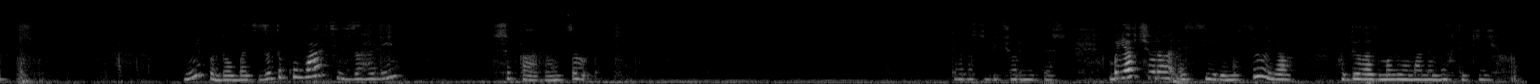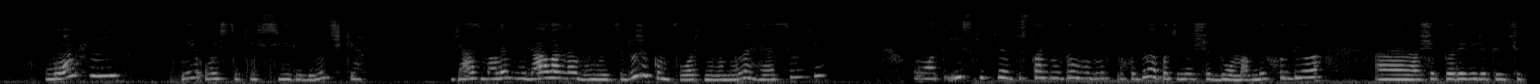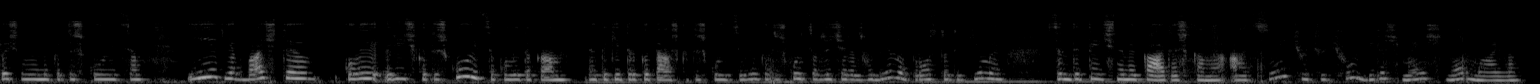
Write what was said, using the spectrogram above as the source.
Мені подобається. За таку вартість взагалі шикарно. Це... Треба собі чорні теж. Бо я вчора сірі носила, я ходила з малим, у мене був такий лонг мій. І ось такі сірі брючки. Я з малим гуляла на вулиці. Дуже комфортні, вони легесенькі. От, і скільки достатньо довго в них проходила, потім я ще вдома в них ходила, щоб перевірити, чи точно вони не катишкуються. І як бачите, коли річ катишкується, коли така, е, такий трикотаж катишкується, він катишкується вже через годину просто такими синтетичними катишками. А ці тю-тю-тю більш-менш нормально.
